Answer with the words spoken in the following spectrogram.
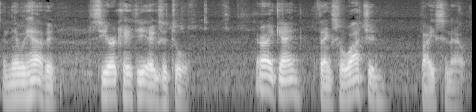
And there we have it. CRKT exit tool. Alright gang, thanks for watching. Bison out.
